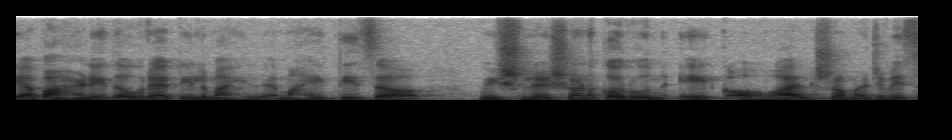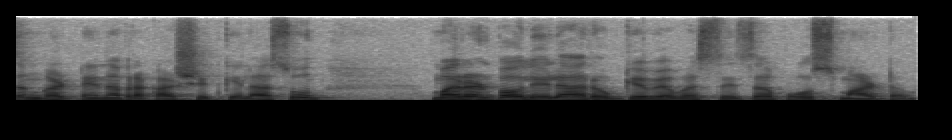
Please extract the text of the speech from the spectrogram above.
या पाहणी दौऱ्यातील माहि माहितीचं विश्लेषण करून एक अहवाल श्रमजीवी संघटनेनं प्रकाशित केला असून मरण पावलेल्या आरोग्य व्यवस्थेचं पोस्टमार्टम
